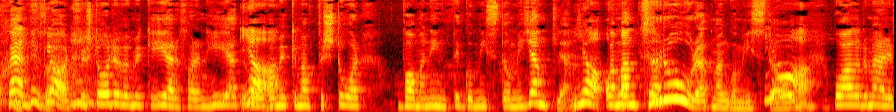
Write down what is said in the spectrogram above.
självklart. Förstår du vad mycket erfarenhet Ja. och vad mycket man förstår vad man inte går miste om egentligen. Ja, och vad man också- tror att man går miste Ja. om. Och alla de här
